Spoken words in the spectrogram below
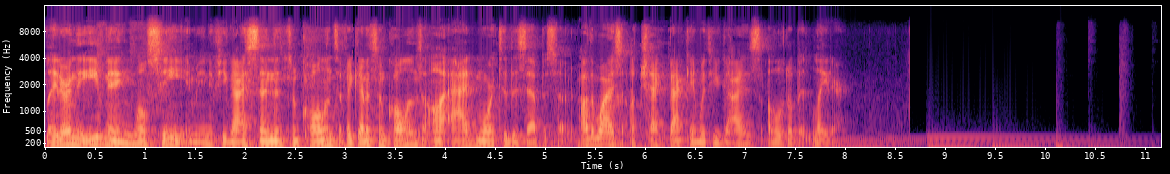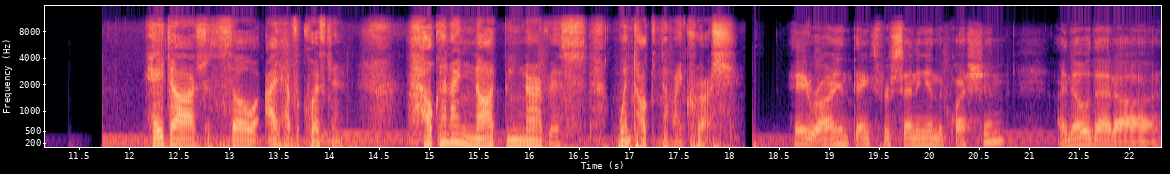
later in the evening, we'll see. I mean, if you guys send in some call ins, if I get in some call ins, I'll add more to this episode. Otherwise, I'll check back in with you guys a little bit later. Hey Josh, so I have a question. How can I not be nervous when talking to my crush? Hey Ryan, thanks for sending in the question. I know that uh,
